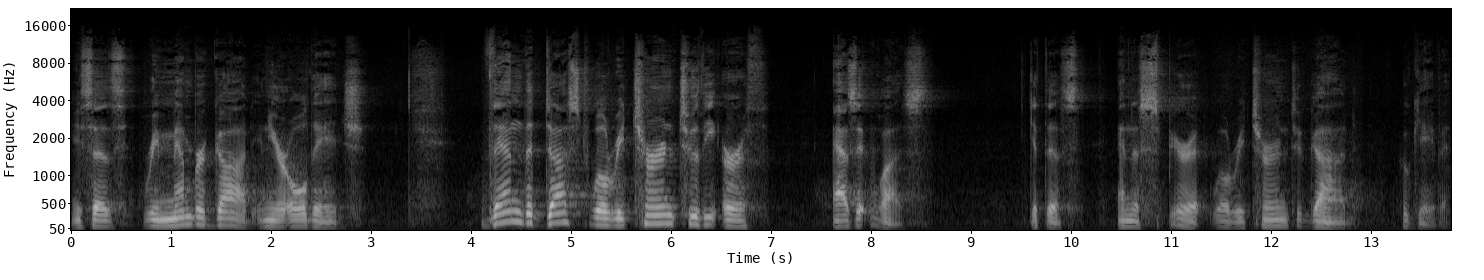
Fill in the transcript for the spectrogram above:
He says, Remember God in your old age. Then the dust will return to the earth as it was. Get this. And the spirit will return to God who gave it.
